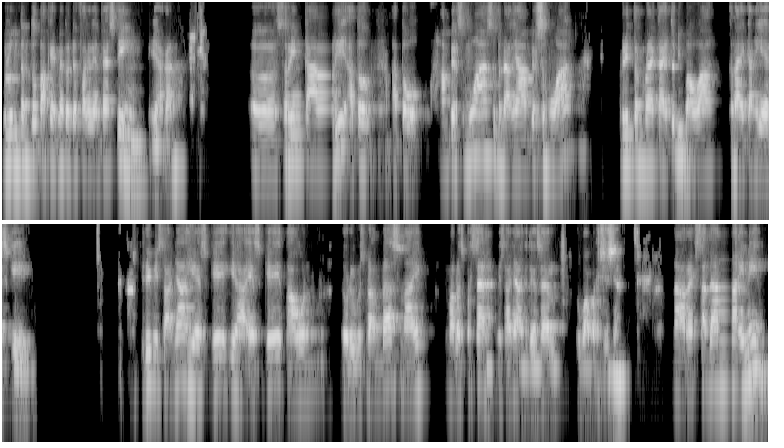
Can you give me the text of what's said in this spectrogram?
belum tentu pakai metode value investing, ya kan? Eh, sering kali atau atau hampir semua sebenarnya hampir semua return mereka itu di bawah kenaikan ISG. Jadi misalnya ISG, IHSG tahun 2019 naik 15 persen, misalnya gitu ya, saya lupa persisnya. Nah, reksadana ini,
